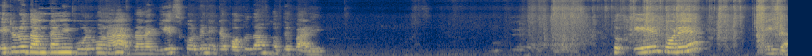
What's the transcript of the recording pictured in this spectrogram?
এটারও দামটা আমি বলব না, আপনারা গেস করবেন এটা কত দাম হতে পারে। তো এরপরে এইটা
